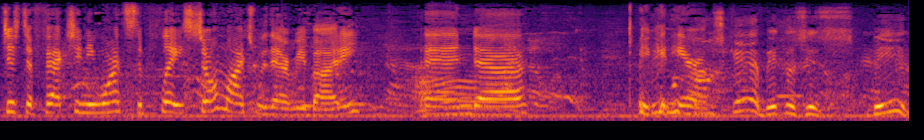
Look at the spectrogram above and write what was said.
just affection. He wants to play so much with everybody, and uh, you can hear don't him. scare because he's big.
